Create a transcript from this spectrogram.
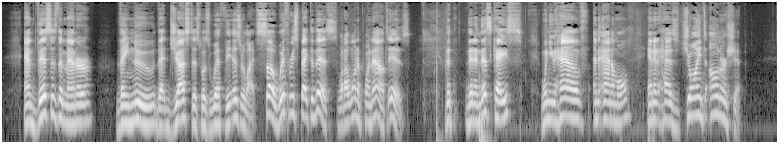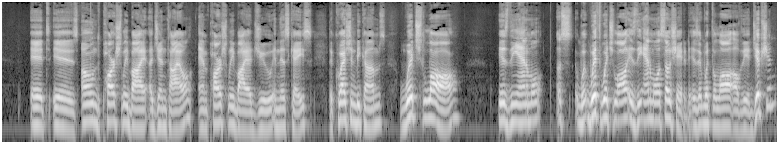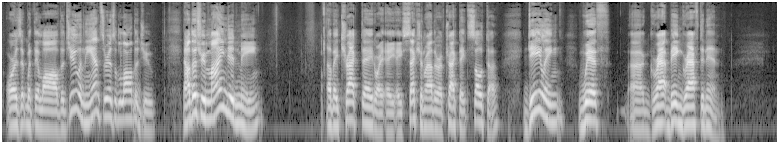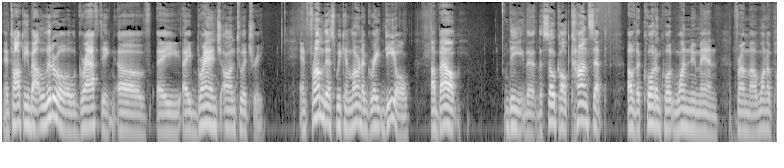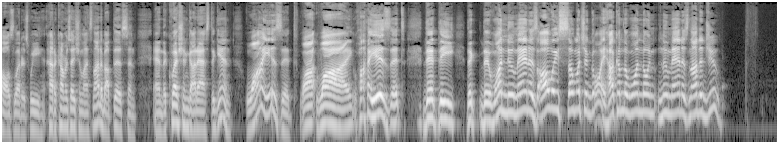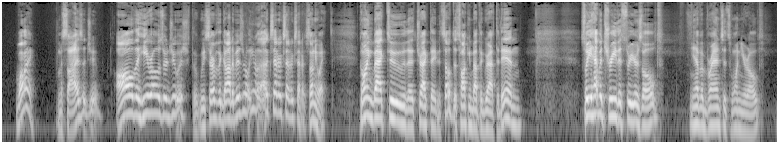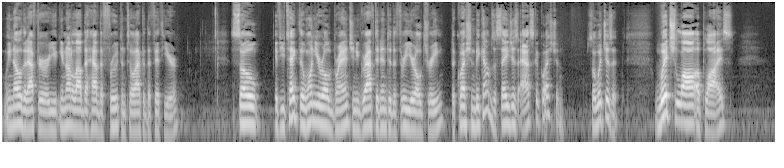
And this is the manner they knew that justice was with the Israelites. So, with respect to this, what I want to point out is that, that in this case, when you have an animal and it has joint ownership, it is owned partially by a Gentile and partially by a Jew in this case. The question becomes which law is the animal with which law is the animal associated? Is it with the law of the Egyptian or is it with the law of the Jew? And the answer is the law of the Jew. Now, this reminded me of a tractate or a, a section rather of tractate Sota dealing with uh, gra- being grafted in and talking about literal grafting of a, a branch onto a tree. And from this, we can learn a great deal about the the the so-called concept of the quote unquote one new man from uh, one of Paul's letters. We had a conversation last night about this, and and the question got asked again: Why is it? Why why why is it that the the the one new man is always so much a goy? How come the one new man is not a Jew? Why? Messiah is a Jew. All the heroes are Jewish. We serve the God of Israel, you know, et cetera, et cetera, et cetera. So, anyway, going back to the tractate itself, that's talking about the grafted in. So, you have a tree that's three years old, you have a branch that's one year old. We know that after you, you're not allowed to have the fruit until after the fifth year. So, if you take the one year old branch and you graft it into the three year old tree, the question becomes the sages ask a question. So, which is it? Which law applies?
